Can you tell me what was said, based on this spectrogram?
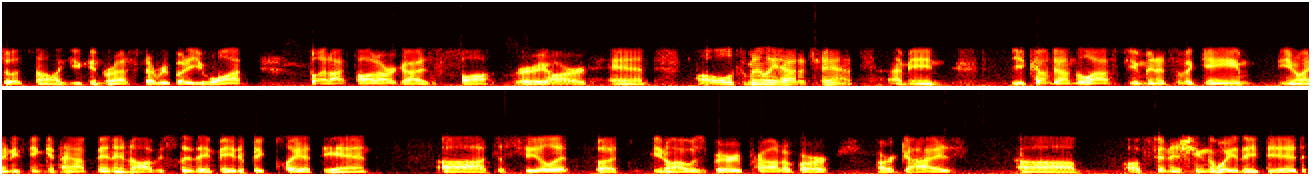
so it's not like you can rest everybody you want. But I thought our guys fought very hard and ultimately had a chance. I mean, you come down the last few minutes of a game, you know, anything can happen. And obviously, they made a big play at the end uh, to seal it. But you know, I was very proud of our our guys um, of finishing the way they did,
